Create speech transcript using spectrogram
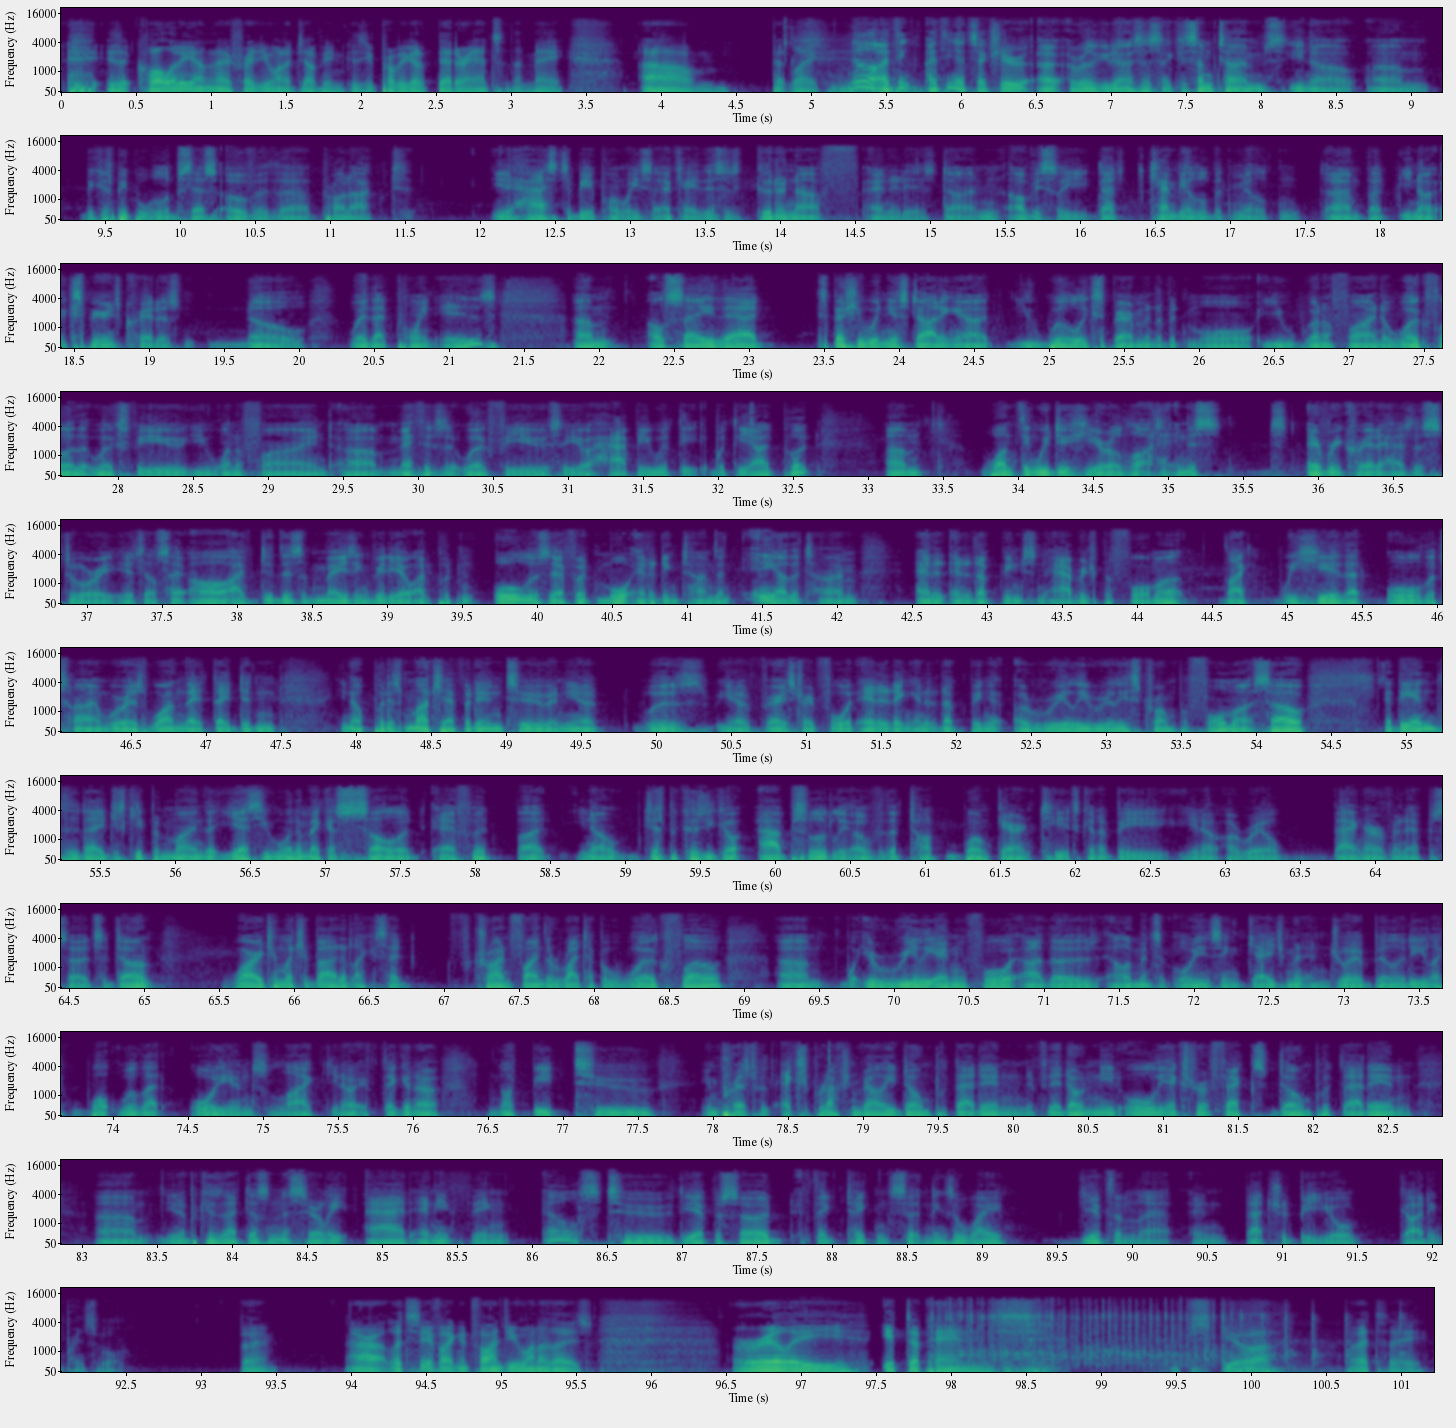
is it quality? I don't know, Fred. You want to jump in because you've probably got a better answer than me. Um, but like, no, I think I think that's actually a, a really good answer. Because sometimes you know, um, because people will obsess over the product, it has to be a point where you say, okay, this is good enough, and it is done. Obviously, that can be a little bit militant, um, but you know, experienced creators know where that point is. Um, I'll say that especially when you're starting out, you will experiment a bit more. You want to find a workflow that works for you. You want to find um, methods that work for you, so you're happy with the with the output. Um, one thing we do hear a lot, and this every creator has this story, is they'll say, "Oh, I did this amazing video. I put in all this effort, more editing time than any other time, and it ended up being just an average performer." Like we hear that all the time. Whereas one that they, they didn't, you know, put as much effort into, and you know, was you know very straightforward editing ended up being a, really really strong performer. So at the end of the day just keep in mind that yes you want to make a solid effort but you know just because you go absolutely over the top won't guarantee it's going to be you know a real banger of an episode. So don't worry too much about it. Like i said try and find the right type of workflow. Um, what you're really aiming for are those elements of audience engagement enjoyability. Like what will that audience like? You know if they're going to not be too impressed with extra production value, don't put that in. If they don't need all the extra effects, don't put that in. Um, you know, because that doesn't necessarily add anything else to the episode. If they're taking certain things away, give them that, and that should be your guiding principle. Boom. All right, let's see if I can find you one of those really it depends obscure. Let's see.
